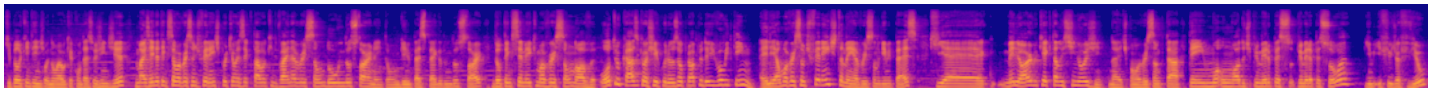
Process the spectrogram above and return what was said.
que pelo que eu entendi não é o que acontece hoje em dia, mas ainda tem que ser uma versão diferente porque é um executável que vai na versão do Windows Store, né? Então o Game Pass pega do Windows Store, então tem que ser meio que uma versão nova. Outro caso que eu achei curioso é o próprio The Evil Within. Ele é uma versão diferente também, a versão do Game Pass, que é melhor do que a que tá no Steam hoje, né? Tipo, uma versão que tá tem um modo de primeira pessoa, primeira pessoa e Field of View,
